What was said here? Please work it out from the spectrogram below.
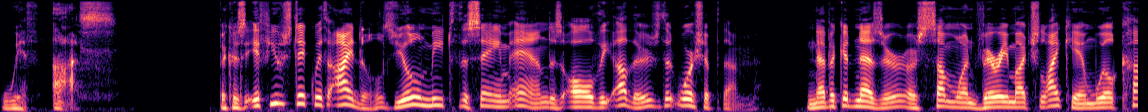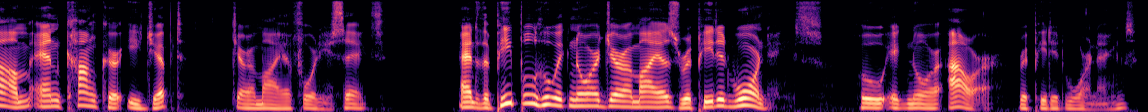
with us. Because if you stick with idols, you'll meet the same end as all the others that worship them. Nebuchadnezzar or someone very much like him will come and conquer Egypt. Jeremiah 46. And the people who ignore Jeremiah's repeated warnings, who ignore our repeated warnings,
